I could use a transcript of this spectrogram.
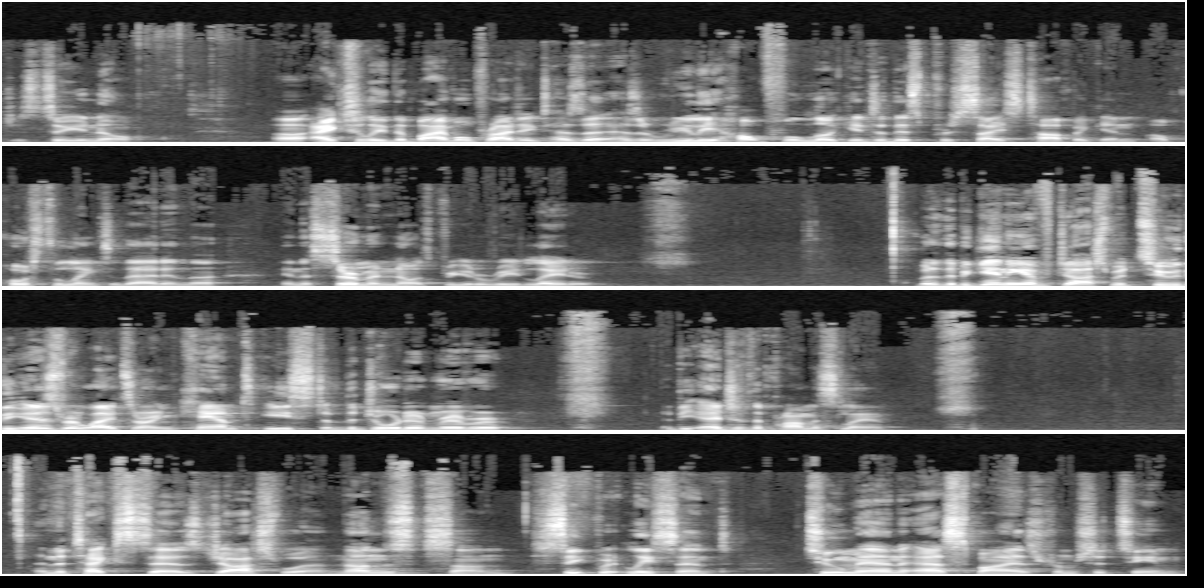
just so you know. Uh, actually, the Bible Project has a, has a really helpful look into this precise topic, and I'll post the link to that in the, in the sermon notes for you to read later. But at the beginning of Joshua 2, the Israelites are encamped east of the Jordan River at the edge of the promised land. And the text says Joshua, Nun's son, secretly sent two men as spies from Shittim.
